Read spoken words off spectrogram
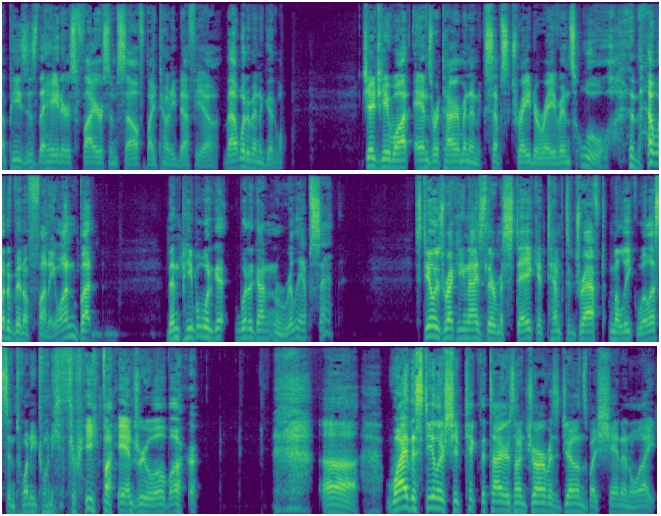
appeases the haters, fires himself by Tony Defeo. That would have been a good one. JJ Watt ends retirement and accepts trade to Ravens. Ooh, that would have been a funny one, but then people would get would have gotten really upset. Steelers recognize their mistake, attempt to draft Malik Willis in 2023 by Andrew Obar. Uh, why the Steelers should kick the tires on Jarvis Jones by Shannon White.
